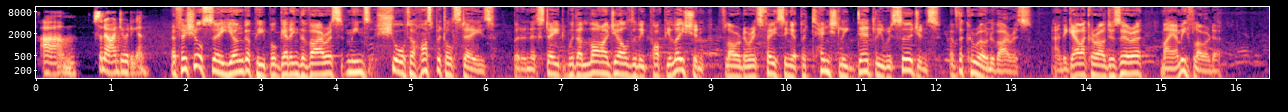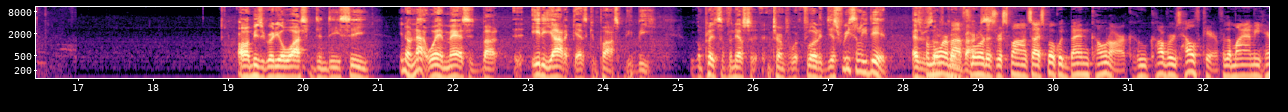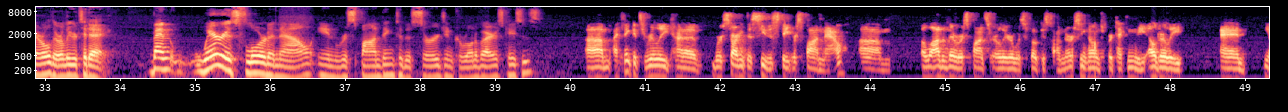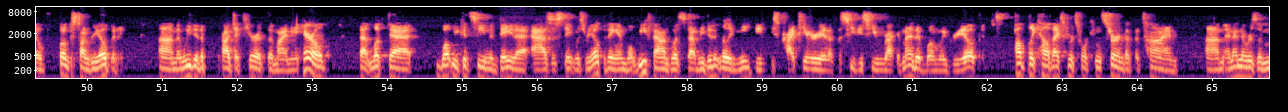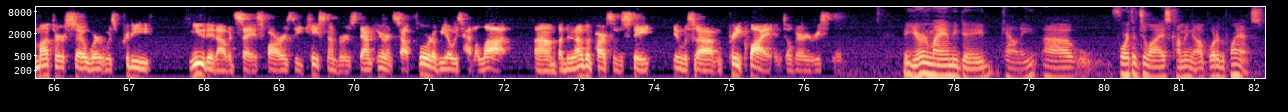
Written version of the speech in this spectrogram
Um, so now I do it again. Officials say younger people getting the virus means shorter hospital stays. But in a state with a large elderly population, Florida is facing a potentially deadly resurgence of the coronavirus. Andy Gallagher, Al Jazeera, Miami, Florida. All Music Radio, Washington, D.C. You know, not wearing masks is about idiotic as can possibly be. We're going to play something else in terms of what Florida just recently did as a for result more about coronavirus. Florida's response, I spoke with Ben Conarck, who covers healthcare for the Miami Herald earlier today. Ben, where is Florida now in responding to the surge in coronavirus cases? Um, I think it's really kind of we're starting to see the state respond now. Um, a lot of their response earlier was focused on nursing homes, protecting the elderly, and you know focused on reopening. Um, and we did a project here at the Miami Herald that looked at what we could see in the data as the state was reopening. And what we found was that we didn't really meet these criteria that the CDC recommended when we reopened. Public health experts were concerned at the time. Um, and then there was a month or so where it was pretty muted, I would say, as far as the case numbers. Down here in South Florida, we always had a lot. Um, but in other parts of the state, it was um, pretty quiet until very recently. You're in Miami Dade County. Uh, Fourth of July is coming up. What are the plans?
